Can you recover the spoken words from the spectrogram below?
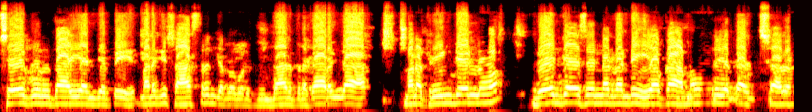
చేకూరుతాయి అని చెప్పి మనకి శాస్త్రం చెప్పబడుతుంది. దాని ప్రకారంగా మన త్రీంగేల్లో వేం చేసినటువంటి ఈ యొక్క అమ్మవారి యొక్క శర-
